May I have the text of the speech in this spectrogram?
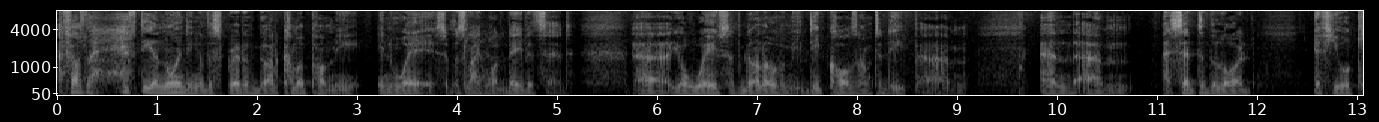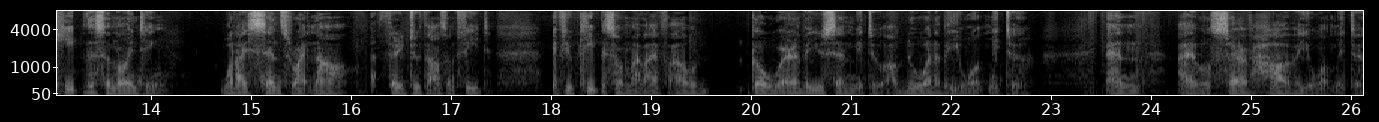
I felt a hefty anointing of the Spirit of God come upon me in waves. It was like what David said uh, Your waves have gone over me, deep calls unto deep. Um, and um, I said to the Lord, if you will keep this anointing, what I sense right now at 32,000 feet, if you keep this on my life, I will go wherever you send me to. I'll do whatever you want me to. And I will serve however you want me to.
